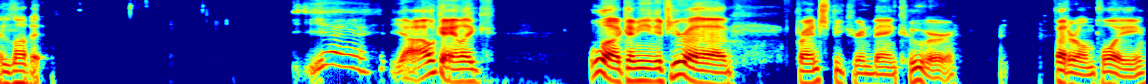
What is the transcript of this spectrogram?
I love it. Yeah, yeah, okay. Like, look, I mean, if you're a French speaker in Vancouver, federal employee,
